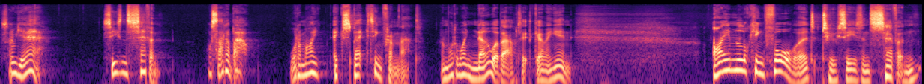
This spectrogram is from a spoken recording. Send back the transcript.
So, yeah, season seven. What's that about? What am I expecting from that? And what do I know about it going in? I'm looking forward to season seven,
